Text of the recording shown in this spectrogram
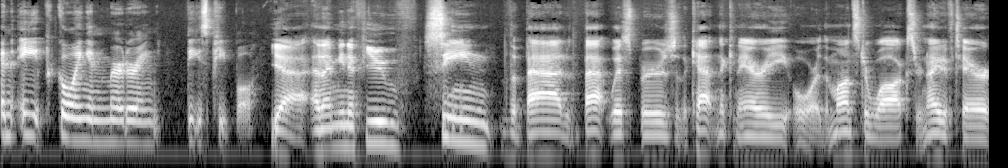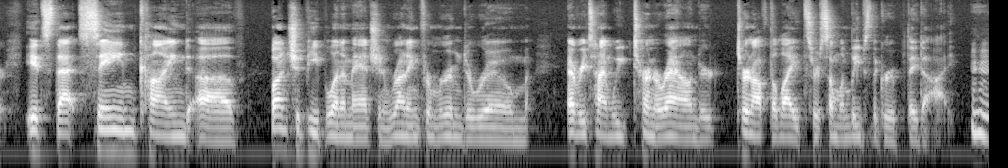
an ape going and murdering these people. Yeah, and I mean, if you've seen The Bat, or The Bat Whispers, or The Cat and the Canary, or The Monster Walks, or Night of Terror, it's that same kind of bunch of people in a mansion running from room to room. Every time we turn around or turn off the lights or someone leaves the group, they die. Mm-hmm.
